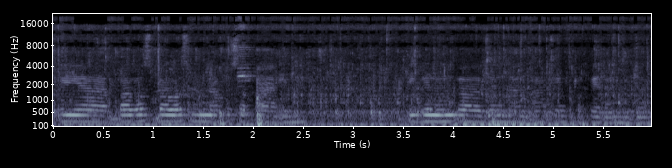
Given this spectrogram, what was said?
Kaya, bawas-bawas muna ako sa kain. Hindi ganun kaganda ang aking pakiramdam.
